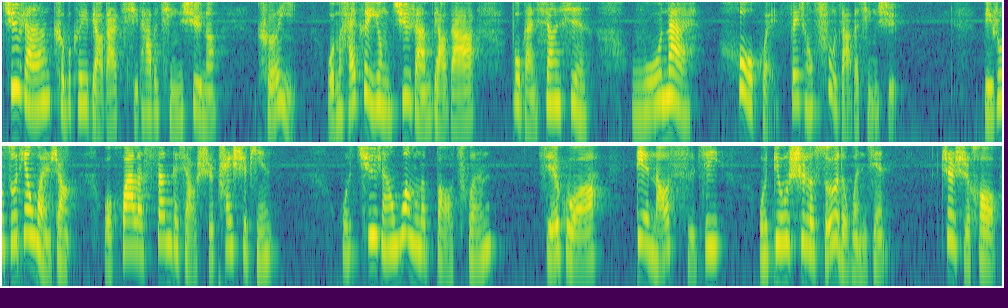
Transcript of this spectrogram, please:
居然可不可以表达其他的情绪呢？可以，我们还可以用“居然”表达不敢相信、无奈、后悔，非常复杂的情绪。比如昨天晚上，我花了三个小时拍视频，我居然忘了保存，结果。电脑死机，我丢失了所有的文件。这时候，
